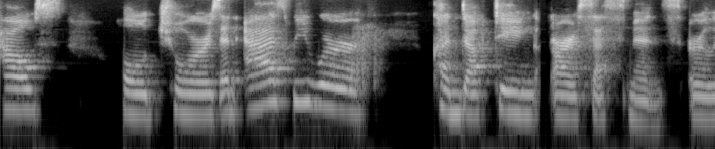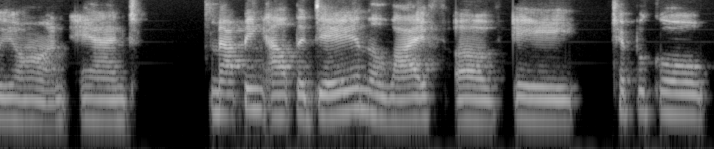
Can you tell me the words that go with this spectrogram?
house, hold chores. And as we were conducting our assessments early on and mapping out the day in the life of a typical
